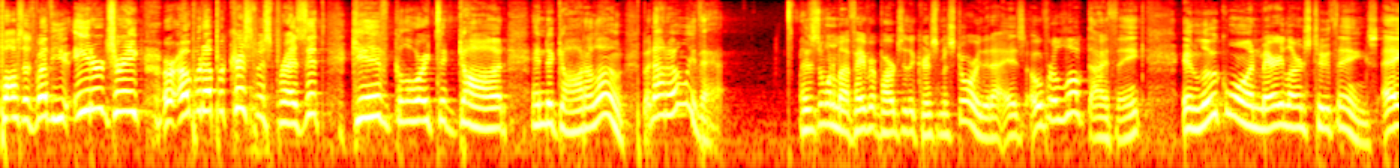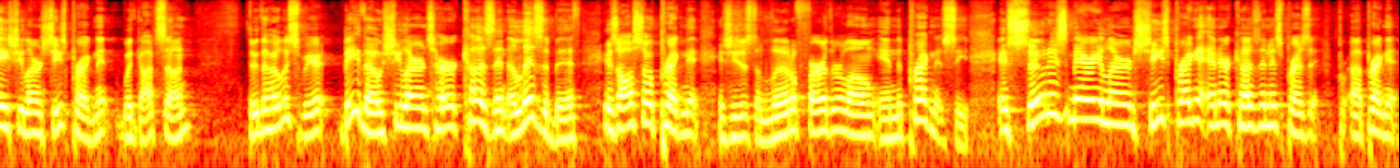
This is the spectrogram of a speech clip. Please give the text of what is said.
Paul says, whether you eat or drink or open up a Christmas present, give glory to God and to God alone. But not only that, this is one of my favorite parts of the Christmas story that is overlooked, I think. In Luke 1, Mary learns two things. A, she learns she's pregnant with God's son through the Holy Spirit. B, though, she learns her cousin Elizabeth is also pregnant and she's just a little further along in the pregnancy. As soon as Mary learns she's pregnant and her cousin is present, uh, pregnant,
